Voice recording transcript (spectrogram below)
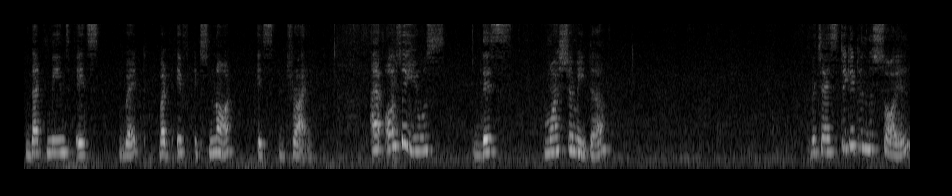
that means it's wet, but if it's not, it's dry. I also use this moisture meter which I stick it in the soil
